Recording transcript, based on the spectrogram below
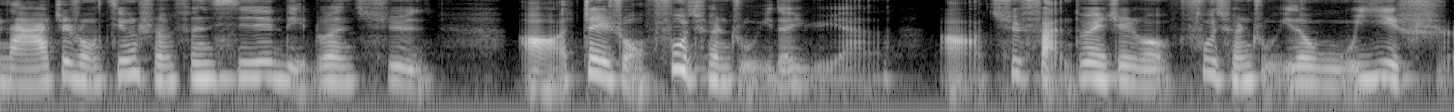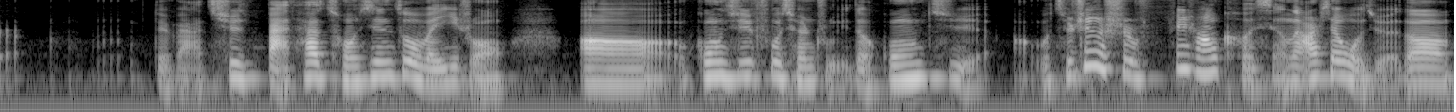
拿这种精神分析理论去啊，这种父权主义的语言啊，去反对这个父权主义的无意识，对吧？去把它重新作为一种呃攻击父权主义的工具啊，我觉得这个是非常可行的，而且我觉得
